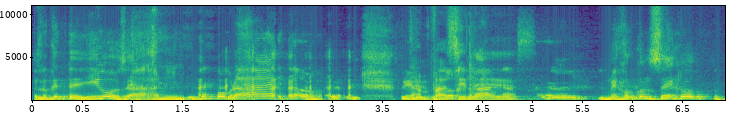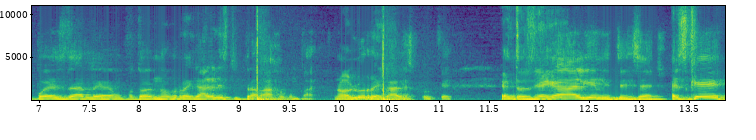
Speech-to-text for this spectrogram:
es lo que te digo, o sea, a mí me cobrar. Tan fácil es. El mejor consejo que puedes darle a un fotógrafo, no regales tu trabajo, compadre. No lo regales, porque Entonces llega alguien y te dice, es que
